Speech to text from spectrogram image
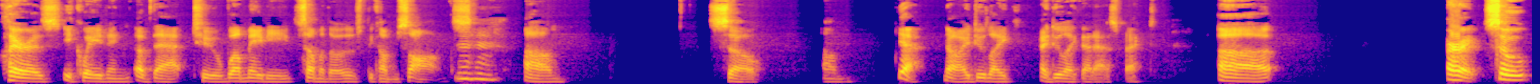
clara's equating of that to well maybe some of those become songs. Mhm. um so um yeah no i do like i do like that aspect. Uh all right so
